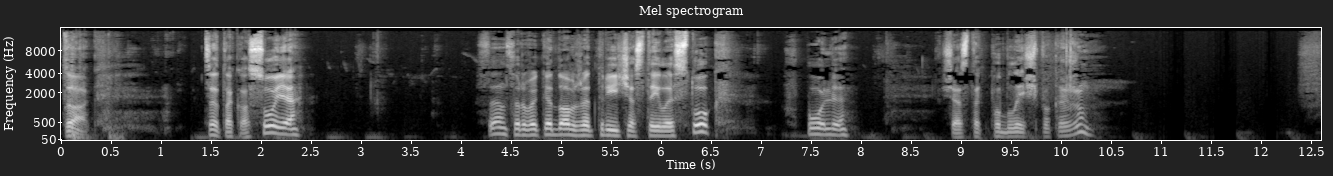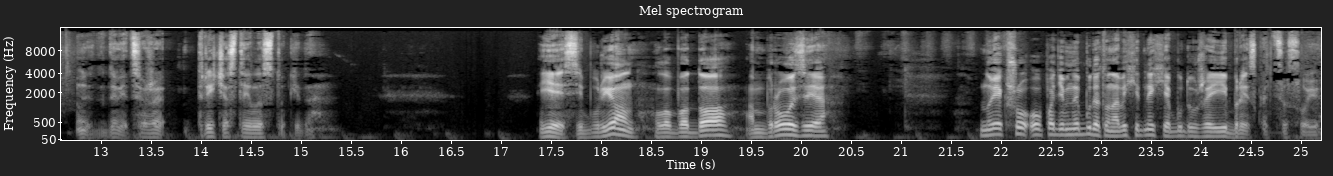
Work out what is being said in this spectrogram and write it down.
Так. Це така соя. Сенсор викидав вже трійчастий листок в полі. Зараз так поближче покажу. Дивіться, вже тричастий листок іде. Є і бур'ян, лобода, амброзія. Ну, якщо опадів не буде, то на вихідних я буду вже її бризкати цю сою.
